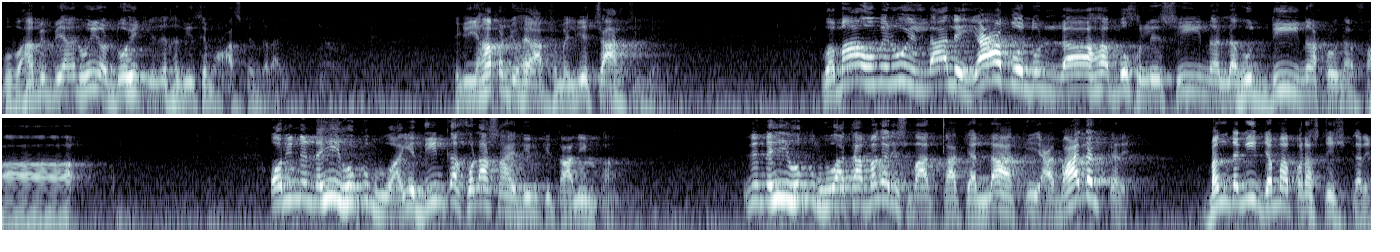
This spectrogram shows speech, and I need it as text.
وہ وہاں بھی بیان ہوئی اور دو ہی چیزیں حدیث معاذ کے اندر آئی لیکن یہاں پر جو ہے، آپ سمجھ لیجیے چار چیزیں وما امروا الا ليعبدوا الله مخلصين له الدين حنفاء۔ اور انہیں نہیں حکم ہوا، یہ دین کا خلاصہ ہے، دین کی تعلیم کا۔ انہیں نہیں حکم ہوا تھا، مگر اس بات کا کہ اللہ کی عبادت کرے بندگی جمع پرستش کریں۔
